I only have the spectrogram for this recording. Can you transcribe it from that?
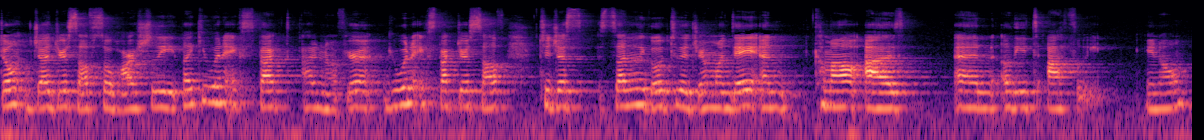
Don't judge yourself so harshly. Like you wouldn't expect, I don't know, if you're, you wouldn't expect yourself to just suddenly go to the gym one day and come out as an elite athlete, you know?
